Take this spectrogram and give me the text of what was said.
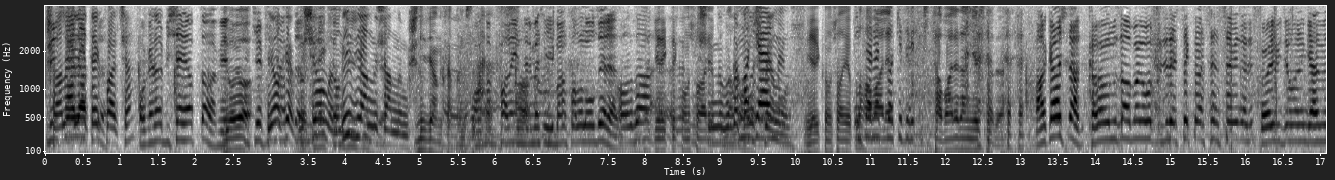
bir Şu an şey hala yaptı. tek parça. O kadar bir şey yaptı ama bir Yo, yo. çirkeflik Yok yaptı. yok bir şey olmadı. Direksiyon Biz düzgün yanlış gidiyor. anlamışız. Biz yanlış anlamışız. Orada bir para indirmesi IBAN falan oldu herhalde. Orada Gerekli konuşmalar şimdi yapıldı burada Ama konuşmayalım. gelmemiş. Gerekli konuşmalar yapıldı. İnternet havale, paketi bitmişti. Havaleden geçmedi. Arkadaşlar kanalımıza abone olup bizi desteklerseniz seviniriz. Böyle videoların gelmesi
